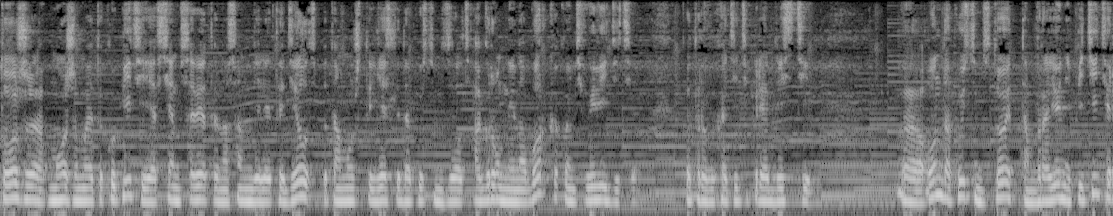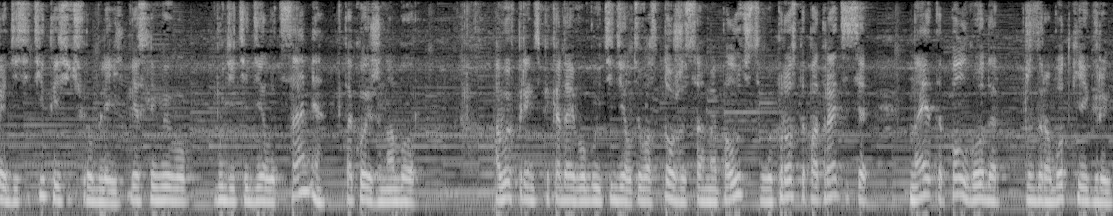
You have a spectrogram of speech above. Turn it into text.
тоже можем это купить, и я всем советую на самом деле это делать, потому что если, допустим, сделать огромный набор какой-нибудь, вы видите, который вы хотите приобрести, он, допустим, стоит там в районе 5-10 тысяч рублей. Если вы его будете делать сами, такой же набор, а вы, в принципе, когда его будете делать, у вас то же самое получится, вы просто потратите на это полгода разработки игры.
